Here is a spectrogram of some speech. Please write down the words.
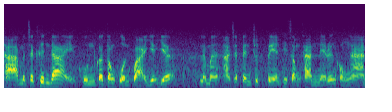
ขามันจะขึ้นได้ คุณก็ต้องขวนขวายเยอะๆ และมันอาจจะเป็นจุดเปลี่ยนที่สำคัญในเรื่องของงาน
